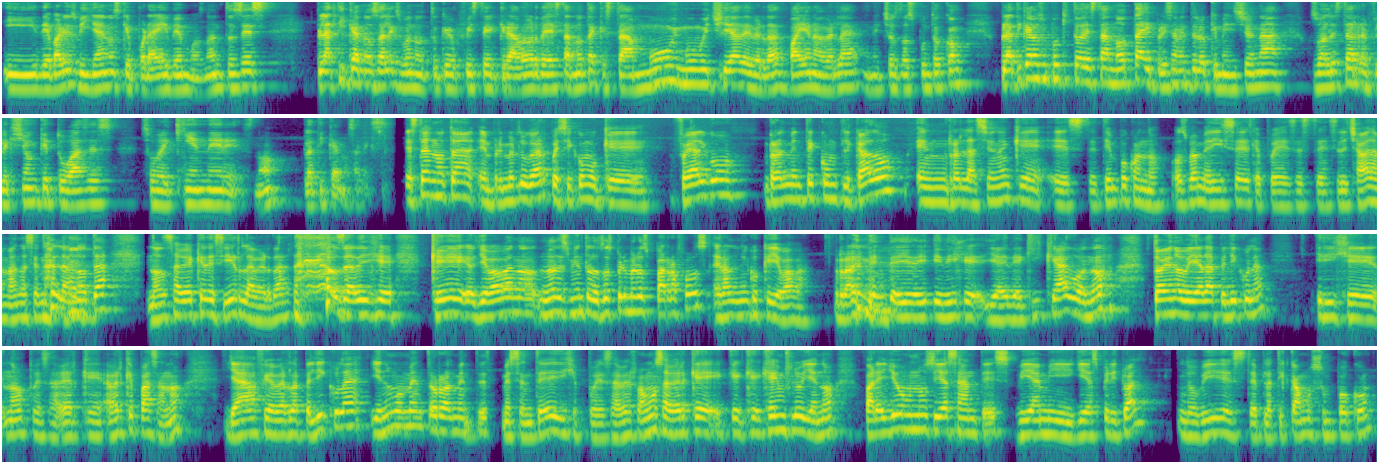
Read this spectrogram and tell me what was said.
y de varios villanos que por ahí vemos, ¿no? Entonces, platícanos, Alex, bueno, tú que fuiste el creador de esta nota que está muy, muy, muy chida, de verdad, vayan a verla en hechos2.com. Platícanos un poquito de esta nota y precisamente lo que menciona Osvaldo, esta reflexión que tú haces sobre quién eres, ¿no? Platícanos, Alex. Esta nota, en primer lugar, pues sí, como que fue algo realmente complicado en relación a que este tiempo cuando Osva me dice que pues este se le echaba la mano haciendo la nota, no sabía qué decir, la verdad. o sea, dije que llevaba, no, no les miento, los dos primeros párrafos era lo único que llevaba, realmente. y, y, dije, ¿y de aquí qué hago, no? Todavía no veía la película y dije, no, pues a ver qué, a ver qué pasa, ¿no? ya fui a ver la película y en un momento realmente me senté y dije, pues a ver, vamos a ver qué, qué, qué, influye, ¿no? Para ello, unos días antes vi a mi guía espiritual, lo vi, este, platicamos un poco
